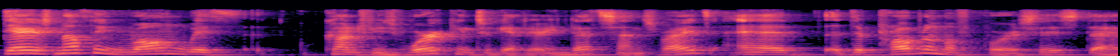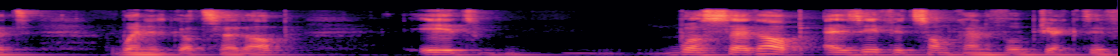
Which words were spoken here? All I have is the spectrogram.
there's nothing wrong with countries working together in that sense, right? Uh, the problem, of course, is that when it got set up, it was set up as if it's some kind of objective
